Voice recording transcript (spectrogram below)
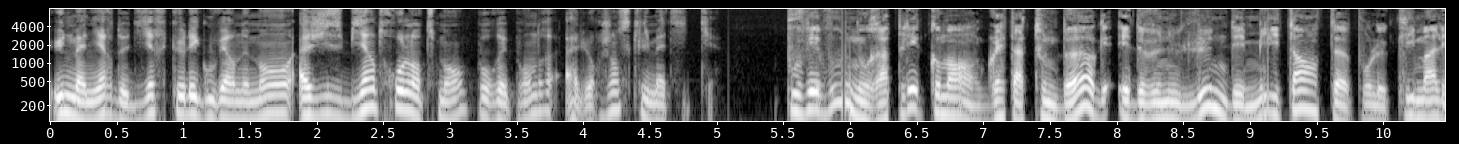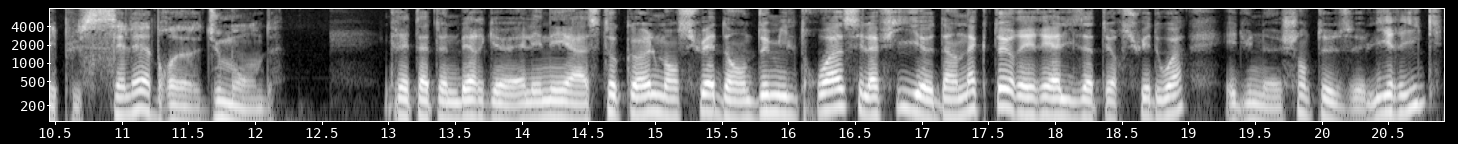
une manière de dire que les gouvernements agissent bien trop lentement pour répondre à l'urgence climatique. Pouvez-vous nous rappeler comment Greta Thunberg est devenue l'une des militantes pour le climat les plus célèbres du monde? Greta Thunberg, elle est née à Stockholm, en Suède, en 2003. C'est la fille d'un acteur et réalisateur suédois et d'une chanteuse lyrique.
